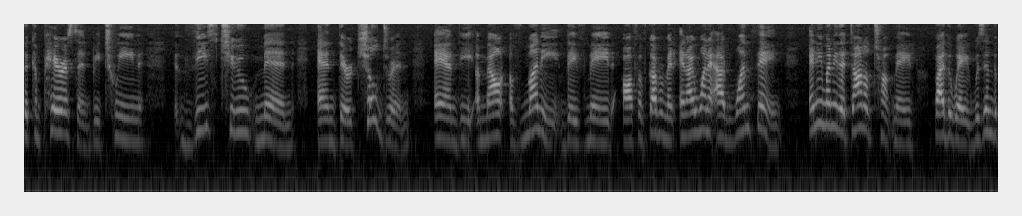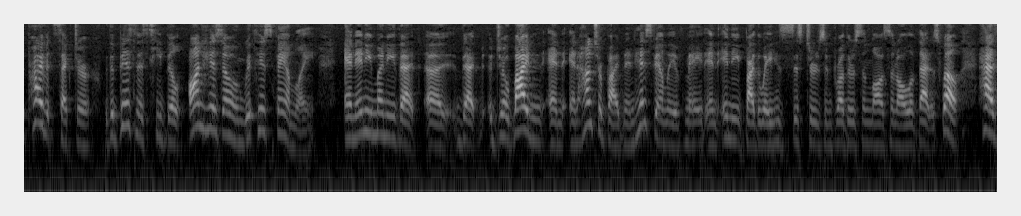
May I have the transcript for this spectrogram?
the comparison between these two men and their children and the amount of money they've made off of government. And I want to add one thing any money that Donald Trump made, by the way, was in the private sector with a business he built on his own with his family. And any money that uh, that Joe Biden and, and Hunter Biden and his family have made, and any, by the way, his sisters and brothers-in-laws and all of that as well, has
